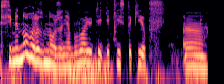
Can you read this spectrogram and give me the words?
сімейного розмноження, бувають якісь такі е,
